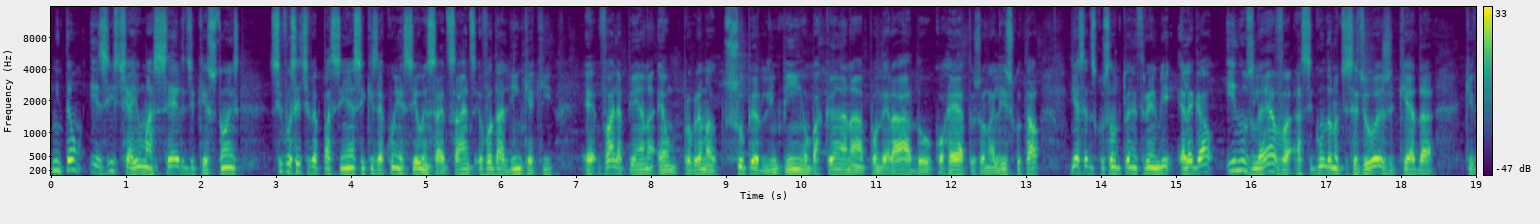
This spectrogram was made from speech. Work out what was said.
Então, existe aí uma série de questões. Se você tiver paciência e quiser conhecer o Inside Science, eu vou dar link aqui. É, vale a pena, é um programa super limpinho, bacana, ponderado, correto, jornalístico e tal. E essa discussão do 23andMe é legal e nos leva à segunda notícia de hoje, que é da, que,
